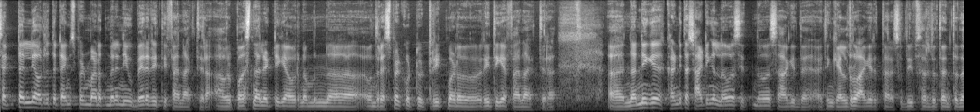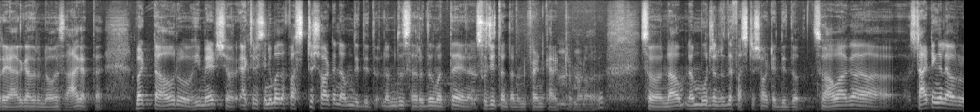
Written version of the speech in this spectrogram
ಸೆಟ್ಟಲ್ಲಿ ಅವ್ರ ಜೊತೆ ಟೈಮ್ ಸ್ಪೆಂಡ್ ಮಾಡಿದ್ಮೇಲೆ ನೀವು ಬೇರೆ ರೀತಿ ಫ್ಯಾನ್ ಆಗ್ತೀರಾ? ಅವ್ರ ಪರ್ಸ್ನಾಲಿಟಿಗೆ ಅವ್ರು ನಮ್ಮನ್ನ ಒಂದು ರೆಸ್ಪೆಕ್ಟ್ ಕೊಟ್ಟು ಟ್ರೀಟ್ ಮಾಡೋ ರೀತಿಗೆ ಫ್ಯಾನ್ ಆಗ್ತೀರಾ? ನನಗೆ ಖಂಡಿತ ಸ್ಟಾರ್ಟಿಂಗಲ್ಲಿ ನರ್ವಸ್ ಇತ್ತು ನರ್ವಸ್ ಆಗಿದ್ದೆ. ಐ ಥಿಂಕ್ ಎಲ್ಲರೂ ಆಗಿರ್ತಾರೆ. ಸುದೀಪ್ ಸರ್ ಜೊತೆ ಅಂತಂದರೆ ಯಾರಿಗಾದ್ರೂ ನರ್ವಸ್ ಆಗುತ್ತೆ. ಬಟ್ ಅವರು ಈ ಮೇಡ್ ಶೋರ್ ಆ್ಯಕ್ಚುಲಿ ಸಿನಿಮಾದ ಫಸ್ಟ್ ಶಾರ್ಟೇ ನಮ್ದು ಇದ್ದಿದ್ದು. ನಮ್ಮದು ಸರ್ದು ಮತ್ತು ಸುಜಿತ್ ಅಂತ ನನ್ನ ಫ್ರೆಂಡ್ ಕ್ಯಾರೆಕ್ಟರ್ ಮಾಡೋರು. ಸೊ ನಾವು ನಮ್ಮ ಮೂರು ಜನರದ್ದೇ ಫಸ್ಟ್ ಶಾರ್ಟ್ ಇದ್ದಿದ್ದು. ಸೊ ಆವಾಗ ಸ್ಟಾರ್ಟಿಂಗಲ್ಲಿ ಅವರು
